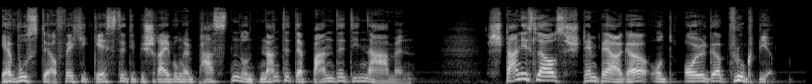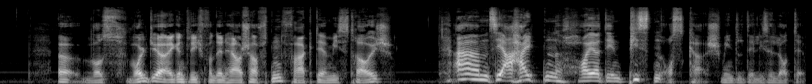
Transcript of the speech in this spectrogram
Er wusste, auf welche Gäste die Beschreibungen passten und nannte der Bande die Namen. Stanislaus Stemberger und Olga Pflugbier. Äh, was wollt ihr eigentlich von den Herrschaften? fragte er misstrauisch. Ah, Sie erhalten heuer den Pisten-Oscar, schwindelte Lieselotte.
